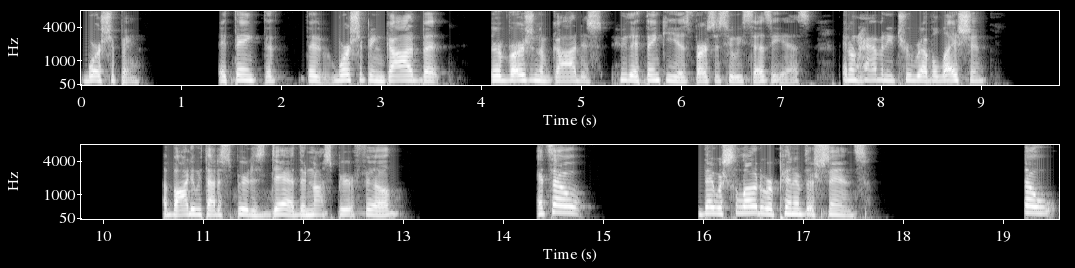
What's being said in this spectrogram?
worshiping. They think that they're worshiping God, but their version of God is who they think He is versus who He says He is. They don't have any true revelation. A body without a spirit is dead. They're not spirit filled. And so they were slow to repent of their sins. So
